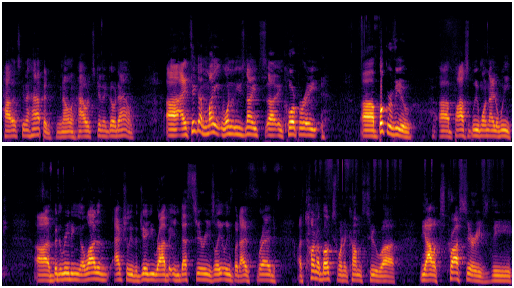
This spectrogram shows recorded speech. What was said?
how that's going to happen, you know, how it's going to go down. Uh, I think I might one of these nights uh, incorporate uh, book review, uh, possibly one night a week. Uh, I've been reading a lot of actually the J.D. Robb in Death series lately, but I've read a ton of books when it comes to uh, the Alex Cross series, the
